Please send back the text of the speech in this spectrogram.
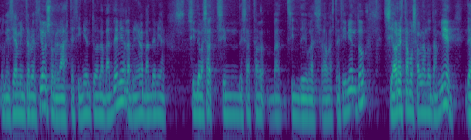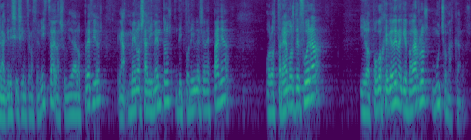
lo que decía en mi intervención sobre el abastecimiento en la pandemia, la primera pandemia sin, sin, desabastecimiento, si ahora estamos hablando también de la crisis inflacionista, de la subida de los precios, menos alimentos disponibles en España, o los traemos de fuera y los pocos que queden hay que pagarlos mucho más caros.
